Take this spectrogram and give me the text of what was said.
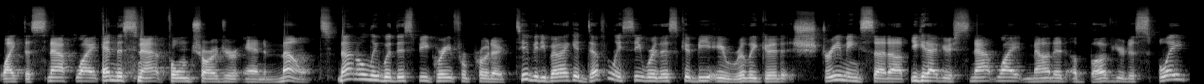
like the snap light and the snap phone charger and mount. Not only would this be great for productivity, but I could definitely see where this could be a really good streaming setup. You could have your snap light mounted above your display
